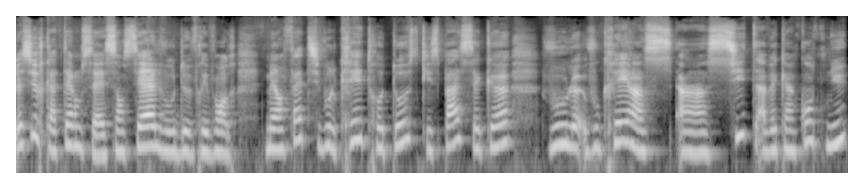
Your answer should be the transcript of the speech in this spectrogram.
bien sûr qu'à terme c'est essentiel, vous devrez vendre, mais en fait si vous le créez trop tôt, ce qui se passe c'est que vous, vous créez un, un, site avec un contenu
